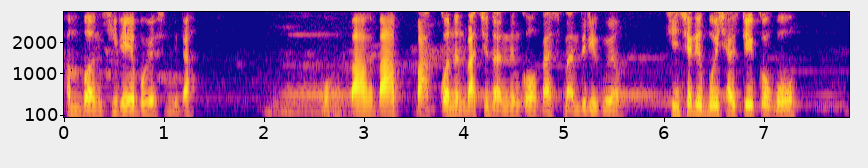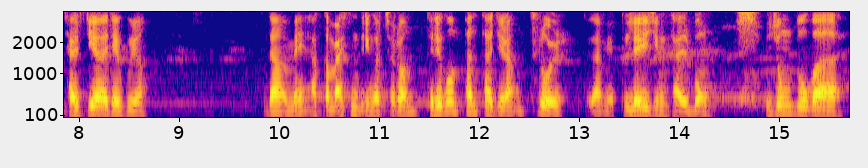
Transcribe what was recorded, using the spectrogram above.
한번 기대해 보겠습니다. 뭐 마, 마, 막권은 맞지도 않는 거 말씀 안 드리고요. 긴샤리 보이 잘 뛸 거고 잘 뛰어야 되고요. 그 다음에 아까 말씀드린 것처럼 드래곤 판타지랑 트롤, 그 다음에 블레이징 달봉 이 정도가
